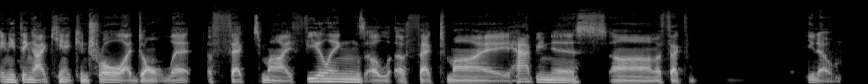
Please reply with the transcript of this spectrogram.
anything I can't control, I don't let affect my feelings, affect my happiness, um, affect you know,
